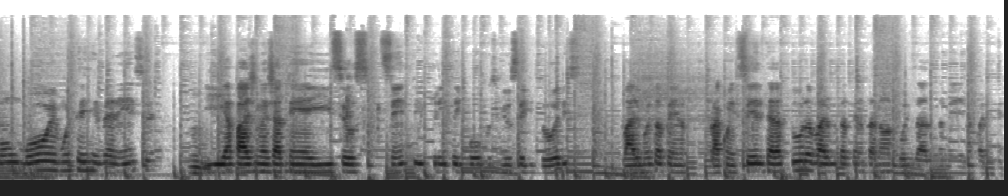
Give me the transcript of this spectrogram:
bom humor e muita irreverência. Hum. E a página já tem aí seus 130 e poucos mil seguidores. Vale muito a pena para conhecer literatura, vale muito a pena para dar uma boa risada também na quarentena.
